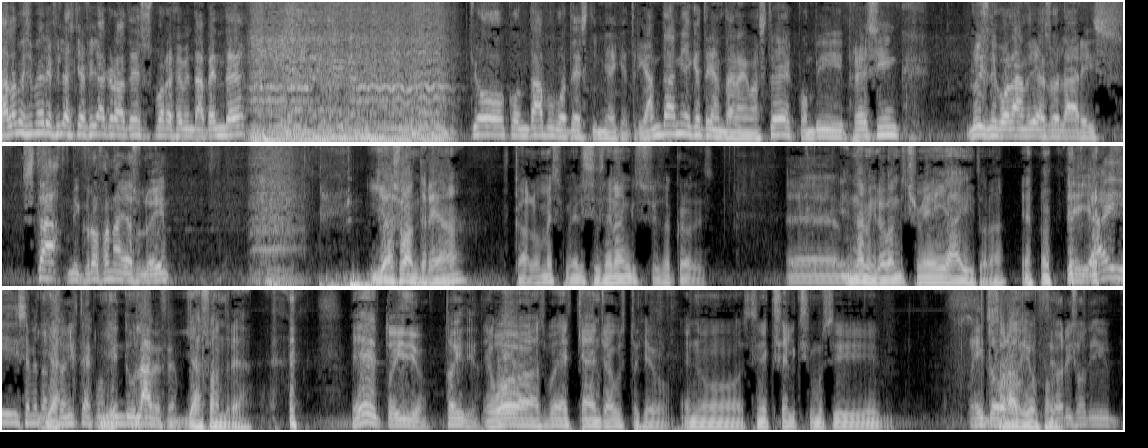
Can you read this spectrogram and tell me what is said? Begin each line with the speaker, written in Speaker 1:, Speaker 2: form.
Speaker 1: Καλό μεσημέρι φίλες και φίλοι ακροατές του Sport FM 95. Πιο κοντά από ποτέ στη 1 και 30. 1 και 30 να είμαστε. Εκπομπή Pressing. Λουίς Νικολά Ανδρέας Ζολάρης στα μικρόφωνα. Γεια σου Λουί.
Speaker 2: Γεια σου Ανδρέα. Καλό μεσημέρι σε εσένα και στους ακρότες.
Speaker 1: Ε,
Speaker 2: Ε, να μιλώ πάντως και με AI τώρα.
Speaker 1: AI σε μετά
Speaker 2: Γεια-
Speaker 1: μεσονύχτα εκπομπή
Speaker 2: γεια-
Speaker 1: του Love FM.
Speaker 2: Γεια σου Ανδρέα. Ε, το ίδιο.
Speaker 1: Το ίδιο.
Speaker 2: Εγώ ας πούμε έφτιανα και ακούς το χέο. Ενώ στην εξέλιξη μου στη...
Speaker 1: Ε, το
Speaker 2: στο ραδιόφωνο.
Speaker 1: Θεωρείς ότι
